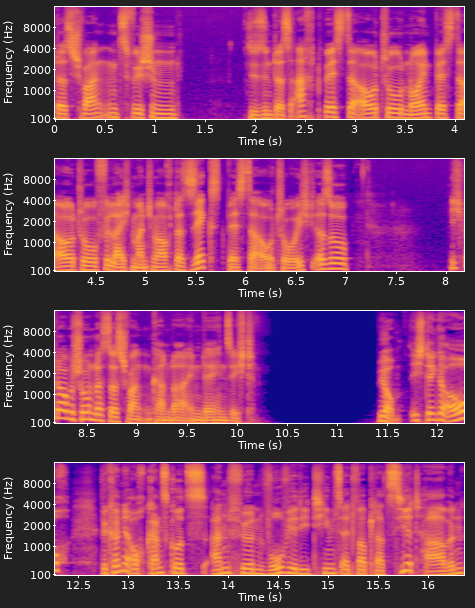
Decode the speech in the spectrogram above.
das schwanken zwischen, sie sind das achtbeste Auto, neuntbeste Auto, vielleicht manchmal auch das sechstbeste Auto. Ich, also, ich glaube schon, dass das schwanken kann da in der Hinsicht. Ja, ich denke auch. Wir können ja auch ganz kurz anführen, wo wir die Teams etwa platziert haben.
